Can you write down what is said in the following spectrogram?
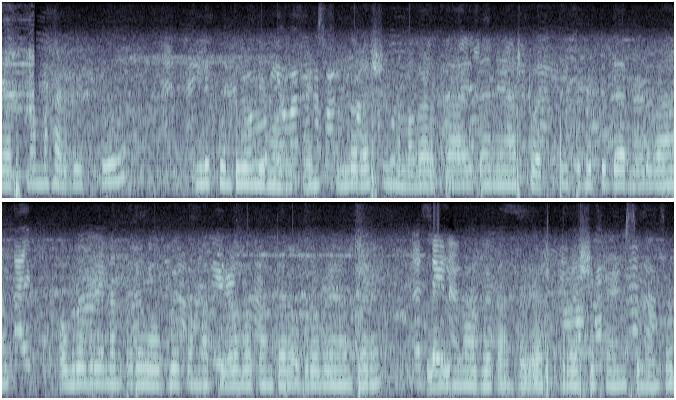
ದರ್ಶನ ಮಾಡಿಬಿಟ್ಟು ಇಲ್ಲಿ ಕುಂತ್ಕೊಂಡು ನೋಡ್ರಿ ಫ್ರೆಂಡ್ಸ್ ಫುಲ್ ರಶ್ ನಮ್ಮ ಮಗ ಅಳ್ತಾ ಇದ್ದಾನೆ. ಅಷ್ಟು ಒತ್ತಿಟ್ಟು ಬಿಟ್ಟಿದ್ದಾರೆ ನಡುವ. ಒಬ್ರೊಬ್ರು ಏನಂತಾರೆ, ಹೋಗ್ಬೇಕಮ್ಮ, ಕೇಳ್ಬೇಕಂತಾರೆ, ಒಬ್ರೊಬ್ರು ಏನಂತಾರೆ ಲೈನ್ ನೋಡ್ಬೇಕಂತಾರೆ. ಅಷ್ಟು ರಶ್ ಫ್ರೆಂಡ್ಸ್ ಇನ್ನೊಂದ್ಸಲ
